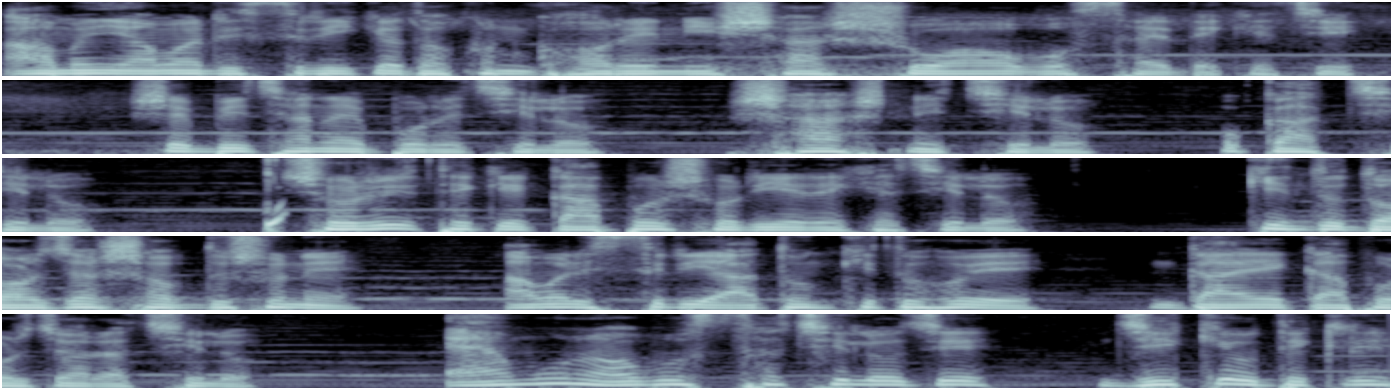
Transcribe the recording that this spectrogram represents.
আমি আমার স্ত্রীকে তখন ঘরে নিঃশ্বাস শোয়া অবস্থায় দেখেছি। সে বিছানায় পড়েছিল, শ্বাস নিচ্ছিল ও কাঁদছিল। শরীর থেকে কাপড় সরিয়ে রেখেছিল। কিন্তু দরজার শব্দ শুনে আমার স্ত্রী আতঙ্কিত হয়ে গায়ে কাপড় জড়াচ্ছিল। এমন অবস্থা ছিল যে যে কেউ দেখলে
